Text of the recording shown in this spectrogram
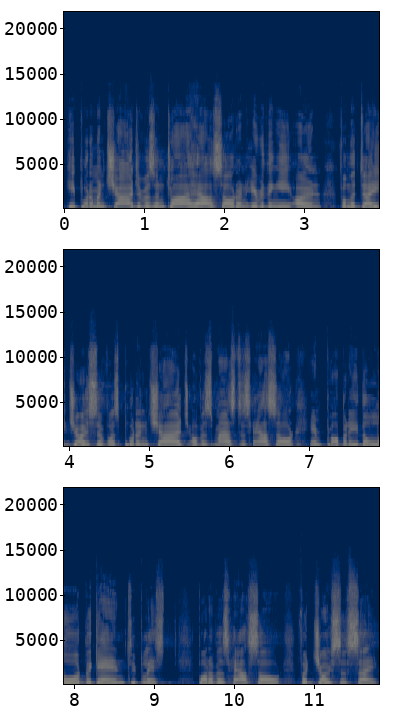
He put him in charge of his entire household and everything he owned. From the day Joseph was put in charge of his master's household and property, the Lord began to bless Potiphar's household for Joseph's sake.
